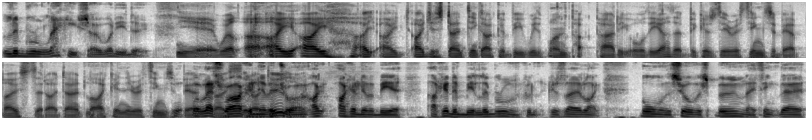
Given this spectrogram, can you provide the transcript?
liberal lackey. So what do you do? Yeah, well, I, I, I, I, I just don't think I could be with one party or the other because there are things about both that I don't like, and there are things about Well, that's why I could never join. like. I, I could never be a. I could never be a liberal because they're like born with a silver spoon. They think they're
